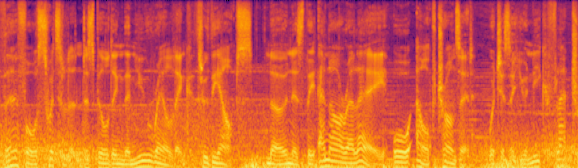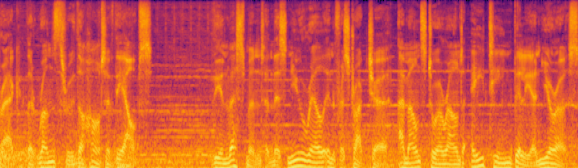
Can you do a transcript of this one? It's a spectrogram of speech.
Therefore, Switzerland is building the new rail link through the Alps, known as the NRLA or Alp Transit, which is a unique flat track that runs through the heart of the Alps. The investment in this new rail infrastructure amounts to around 18 billion euros.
